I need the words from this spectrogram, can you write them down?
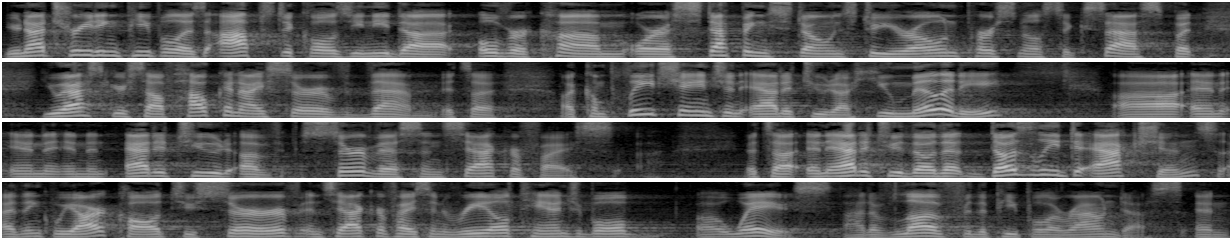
You're not treating people as obstacles you need to overcome or as stepping stones to your own personal success, but you ask yourself, how can I serve them? It's a, a complete change in attitude, a humility uh, and, and, and, an attitude of service and sacrifice. It's a, an attitude, though, that does lead to actions. I think we are called to serve and sacrifice in real, tangible uh, ways out of love for the people around us. And,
